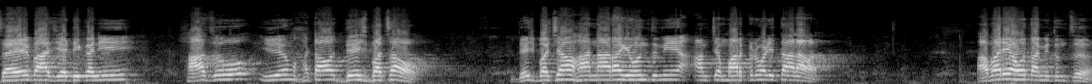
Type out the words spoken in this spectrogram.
साहेब आज या ठिकाणी हा जो ईएम हटाव देश बचाव देश बचाव हा नारा घेऊन तुम्ही आमच्या मार्केटवाडीत आला आभारी आहोत आम्ही तुमचं.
